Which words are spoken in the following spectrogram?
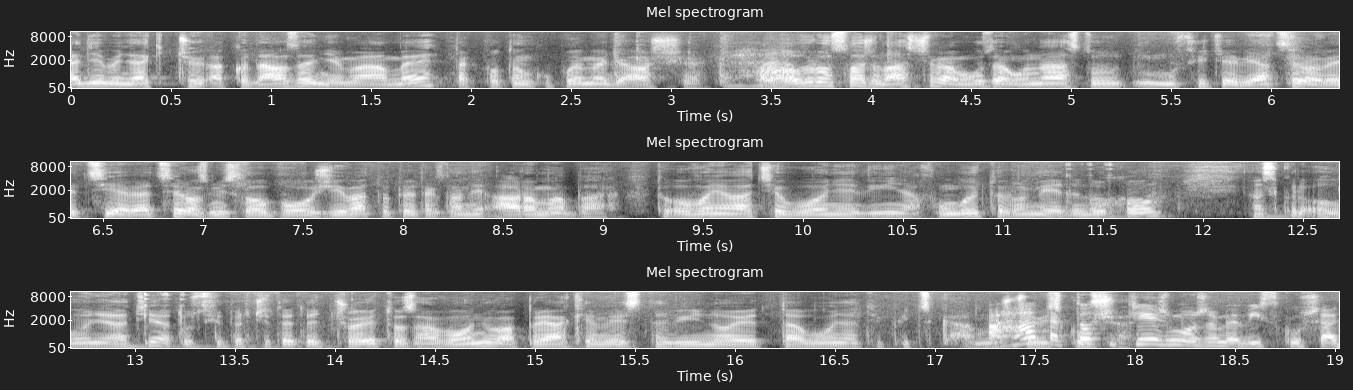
nájdeme nejaký, čo ako naozaj nemáme, tak potom kupujeme ďalšie. Aha. Ale hovoril som, že návšteva múzea u nás, tu musíte viacero vecí a viacero zmyslov používať. Toto je tzv. aromabar. To ovoniavate vône vína. Funguje to veľmi jednoducho. Najskôr ovoniate a tu si prečítate, čo je to za vôňu a pre aké miestne víno je tá vôňa typická. Môžete Aha, vyskúšať. tak to si tiež môžeme vyskúšať.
